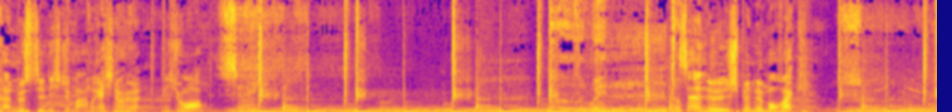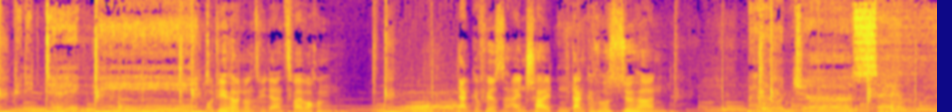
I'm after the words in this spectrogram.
Dann müsst ihr nicht immer am Rechner hören, nicht wahr? Nö, ich bin immer weg. Und wir hören uns wieder in zwei Wochen. Danke fürs Einschalten, danke fürs Zuhören. I'll just sail away.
